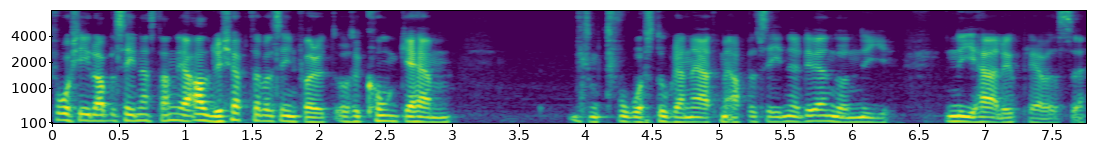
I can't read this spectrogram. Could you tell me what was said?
Två kilo apelsin nästan. Jag har aldrig köpt apelsin förut och så konka hem liksom två stora nät med apelsiner. Det är ändå en ny, ny härlig upplevelse.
